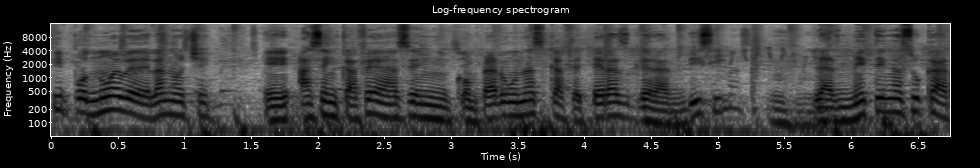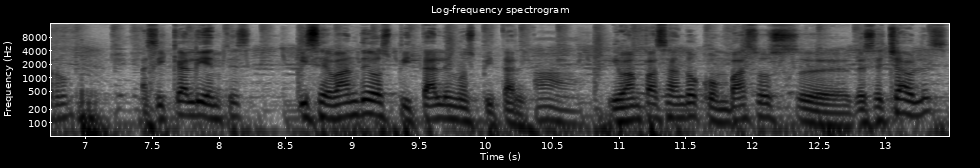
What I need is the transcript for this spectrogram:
tipo 9 de la noche, eh, hacen café, hacen comprar unas cafeteras grandísimas, las meten a su carro, así calientes, y se van de hospital en hospital. Y van pasando con vasos eh, desechables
